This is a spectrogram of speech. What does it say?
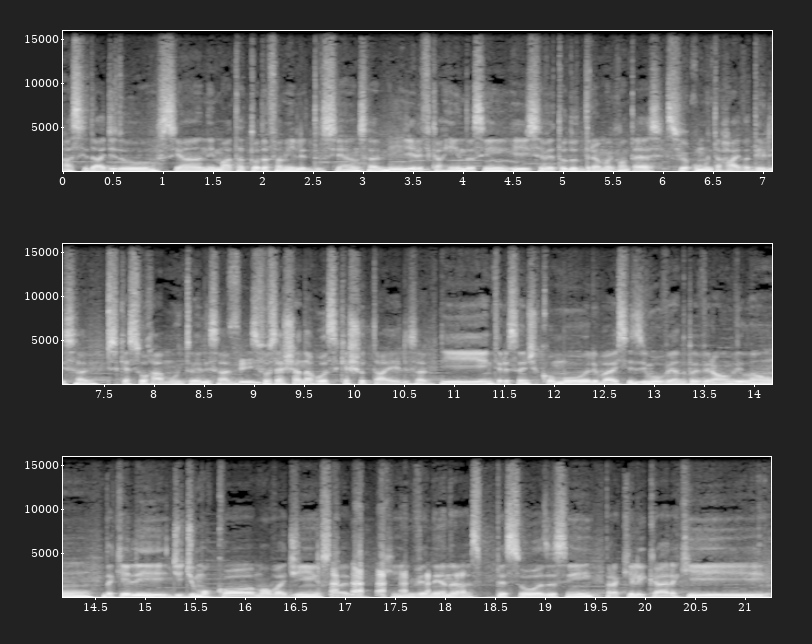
a cidade do Cian e mata toda a família do Cian, sabe? E ele fica rindo assim, e você vê todo o drama que acontece. Você fica com muita raiva dele, sabe? Você quer surrar muito ele, sabe? Sim. Se você achar na rua, você quer chutar ele, sabe? E é interessante como ele vai se desenvolvendo pra virar um vilão daquele Didi Mocó malvadinho, sabe? que envenena as pessoas, assim, pra aquele cara que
